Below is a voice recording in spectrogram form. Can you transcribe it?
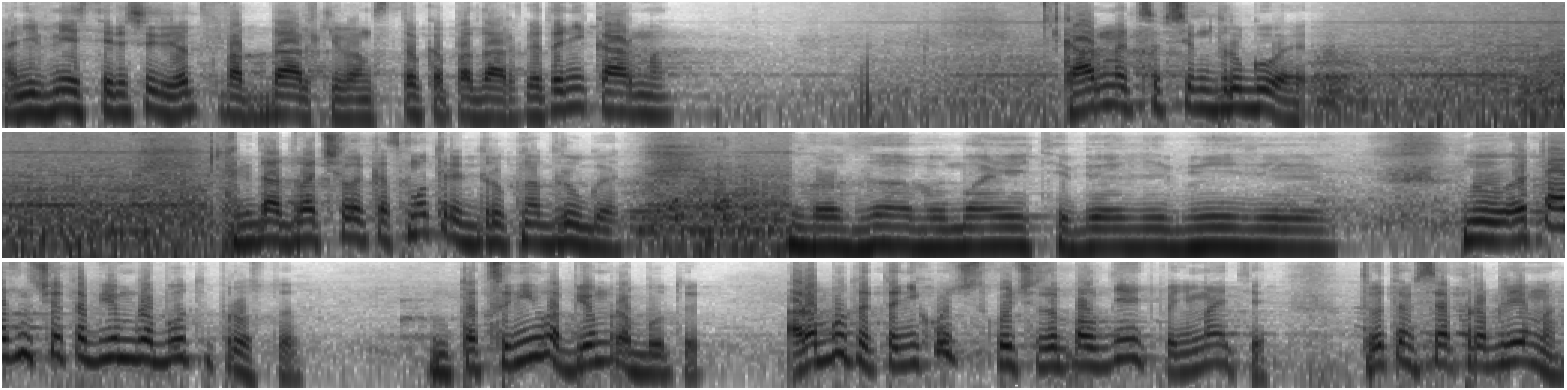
Они вместе решили, вот подарки, вам столько подарков. Это не карма. Карма – это совсем другое. Когда два человека смотрят друг на друга, глаза бы мои тебя не видели. Ну, это означает объем работы просто. Ты оценил объем работы. А работать-то не хочешь, хочешь забалдеть, понимаете? Вот в этом вся проблема.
